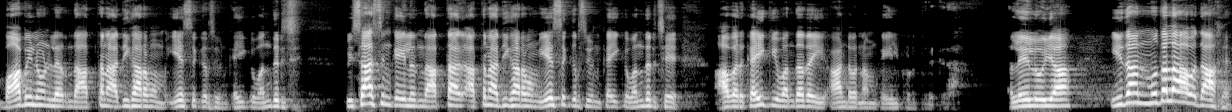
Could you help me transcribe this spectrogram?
பாபிலோனில் இருந்த அத்தனை அதிகாரமும் இயேசு கிறிஸ்துவின் கைக்கு வந்துருச்சு. பிசாசின் கையில் இருந்த அத்த அத்தனை அதிகாரமும் இயேசு கிறிஸ்துவின் கைக்கு வந்துருச்சு. அவர் கைக்கு வந்ததை ஆண்டவர் நம் கையில் கொடுத்திருக்கிறார். அல்லேலூயா இதான் முதலாவதாக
